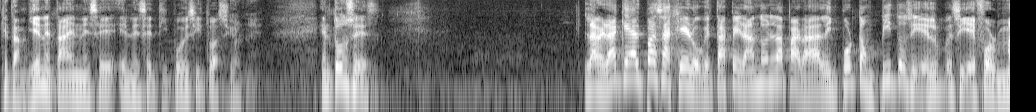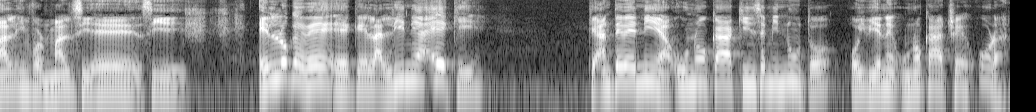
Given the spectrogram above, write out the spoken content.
Que también está en ese, en ese tipo de situaciones. Entonces, la verdad que al pasajero que está esperando en la parada le importa un pito si, él, si es formal, informal, si es... Si, él lo que ve es que la línea X que antes venía uno cada 15 minutos, hoy viene uno cada 3 horas.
